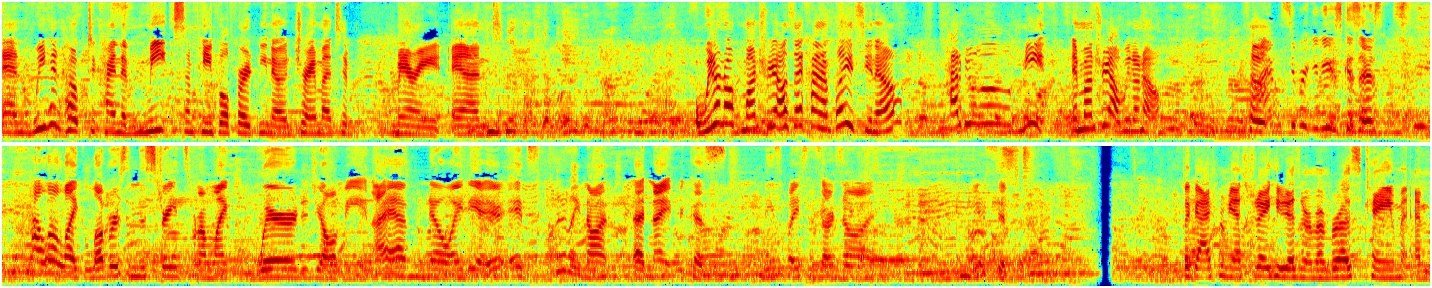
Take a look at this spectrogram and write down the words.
And we had hoped to kind of meet some people for, you know, Drama to marry. And we don't know if Montreal is that kind of place, you know? How do people meet in Montreal? We don't know. So I'm super confused because there's hella like lovers in the streets where I'm like, where did y'all meet? I have no idea. It's clearly not at night because these places are not conducive to that. The guy from yesterday who doesn't remember us came and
